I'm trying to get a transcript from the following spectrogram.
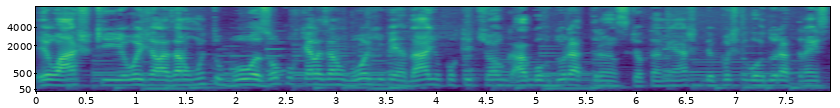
eu acho que hoje elas eram muito boas, ou porque elas eram boas de verdade, ou porque tinham a gordura trans, que eu também acho que depois que a gordura trans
